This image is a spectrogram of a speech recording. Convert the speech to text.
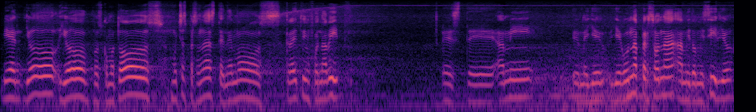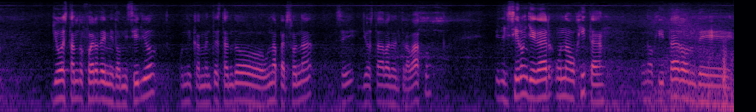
Bien, yo, yo, pues como todos, muchas personas tenemos crédito Infonavit. Este, a mí eh, me llegó una persona a mi domicilio, yo estando fuera de mi domicilio, únicamente estando una persona, ¿sí? yo estaba en el trabajo, y le hicieron llegar una hojita, una hojita donde,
